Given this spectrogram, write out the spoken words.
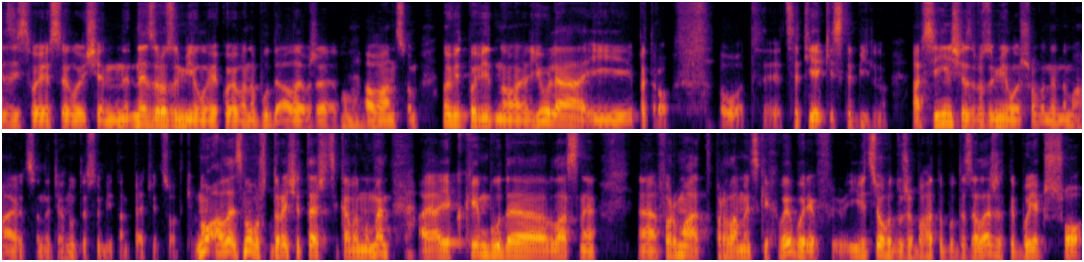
зі своєю силою ще не, зрозуміло, якою вона буде, але вже Ага. авансом. Ну, відповідно, Юля і Петро. От це ті, які стабільно. А всі інші зрозуміло, що вони намагаються натягнути собі там 5%. Ну але знову ж до речі, теж цікавий момент. А яким буде власне формат парламентських виборів, і від цього дуже багато буде залежати. Бо якщо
